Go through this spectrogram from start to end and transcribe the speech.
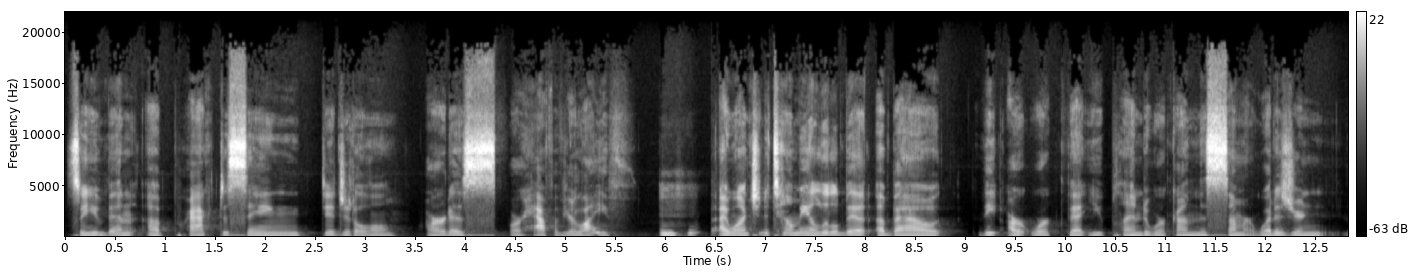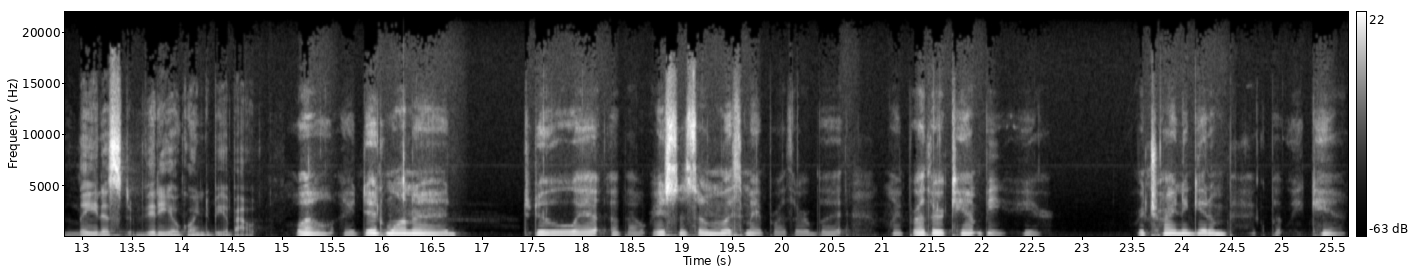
So you've been a practicing digital artist for half of your life. Mm-hmm. I want you to tell me a little bit about the artwork that you plan to work on this summer. What is your latest video going to be about? Well, I did want to do it about racism with my brother, but my brother can't be here. We're trying to get him back, but we can't.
